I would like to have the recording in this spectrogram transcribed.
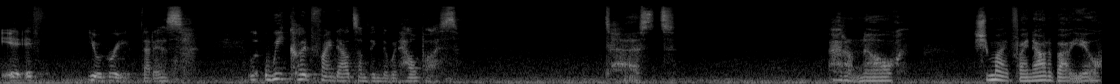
If you agree, that is. We could find out something that would help us. Tests. I don't know. She might find out about you.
